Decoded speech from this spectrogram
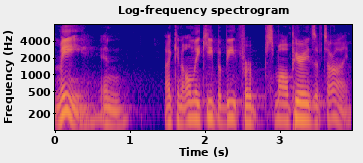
me and I can only keep a beat for small periods of time?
